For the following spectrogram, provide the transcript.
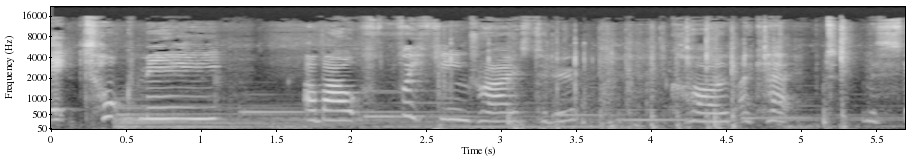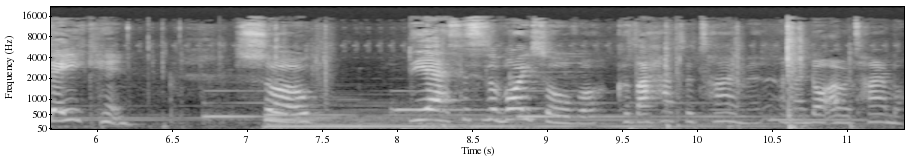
It took me about 15 tries to do because I kept mistaking. So, yes, this is a voiceover because I have to time it and I don't have a timer.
